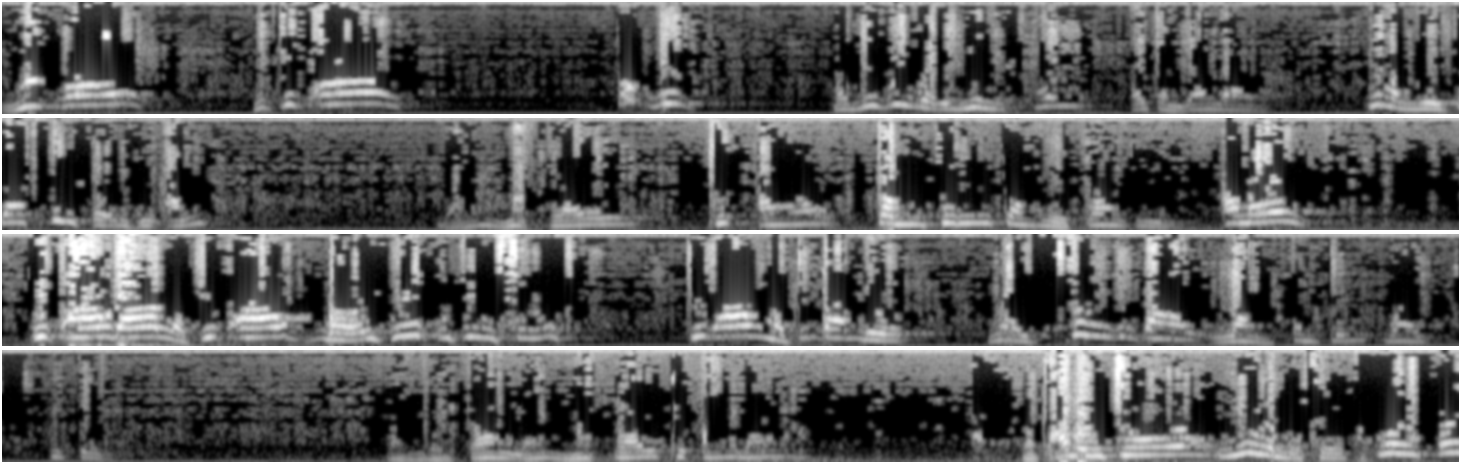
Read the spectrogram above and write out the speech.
mặc vào những chiếc áo tốt nhất mà những quý vị nhìn thấy ở trần gian đây. Nhưng mà người cha tin tưởng hình ảnh đã mặc lấy chiếc áo công chính cho người con của mình. Amen. Chiếc áo đó là chiếc áo bởi huyết của Chúa Giêsu chiếc ơn mà chúng ta được, ngày xưng chúng ta làm công chính quay với Chúa và người con đã mặc lấy chiếc áo đó. Và cảm ơn Chúa, như là một sự thương phí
